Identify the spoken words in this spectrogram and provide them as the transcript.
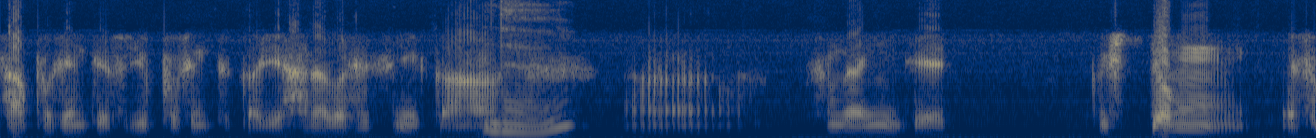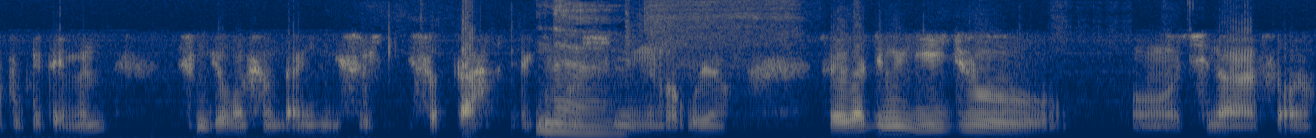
4%에서 6%까지 하락을 했으니까 네. 어, 상당히 이제 그 시점에서 보게 되면 충격은 상당히 있을, 있었다 이렇게 네. 볼수 있는 거고요. 저희가 지금 2주 어, 지나서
